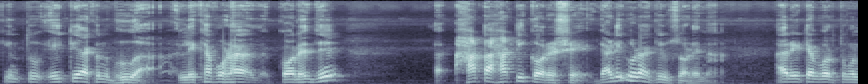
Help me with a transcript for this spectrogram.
কিন্তু এইটা এখন ভুয়া। লেখাপড়া করে যে, হাঁটাহাঁটি করে সে গাড়ি ঘোড়া কেউ চড়ে না। আর এটা বর্তমান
